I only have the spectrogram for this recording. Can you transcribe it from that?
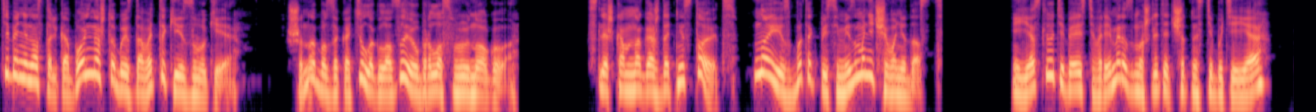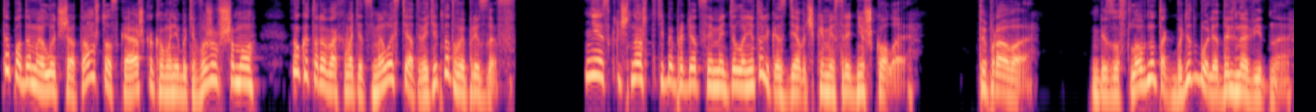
Тебе не настолько больно, чтобы издавать такие звуки. Шиноба закатила глаза и убрала свою ногу. Слишком много ждать не стоит, но и избыток пессимизма ничего не даст. Если у тебя есть время размышлять о тщетности бытия, то подумай лучше о том, что скажешь какому-нибудь выжившему, у которого хватит смелости ответить на твой призыв. Не исключено, что тебе придётся иметь дело не только с девочками средней школы. Ты права. Безусловно, так будет более дальновидно.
